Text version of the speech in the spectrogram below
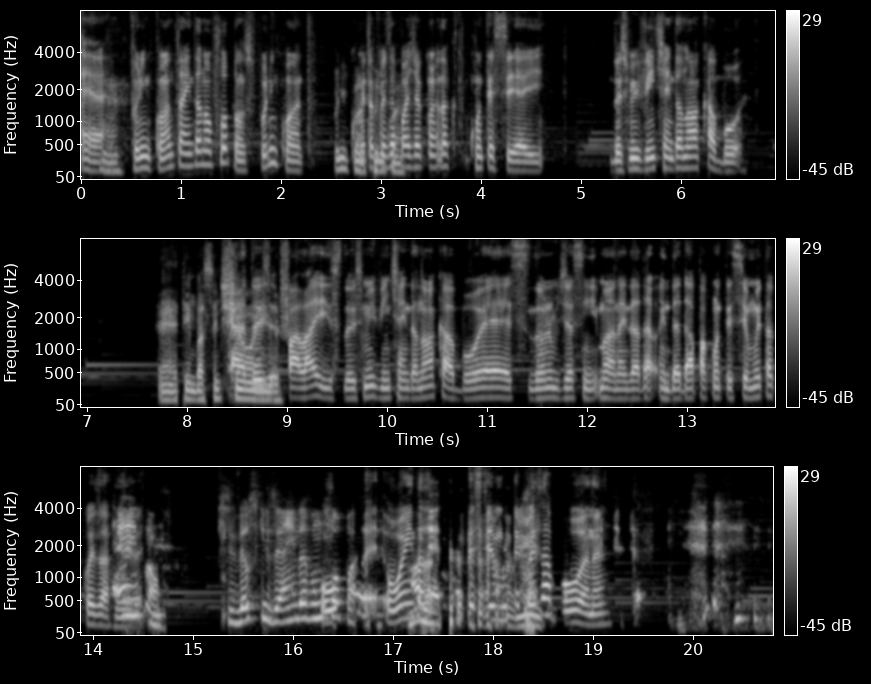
É, É. por enquanto ainda não flopamos, por enquanto. Por enquanto. Muita por coisa enquanto. pode ac- acontecer aí. 2020 ainda não acabou. É, tem bastante Cara, chão dois- ainda. falar isso, 2020 ainda não acabou, é sinônimo de assim, mano, ainda dá, ainda dá pra acontecer muita coisa ruim, É, então. Se Deus quiser, ainda vamos Ou, flopar. ou ainda Ah, dá né? pra acontecer muita coisa boa, né?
